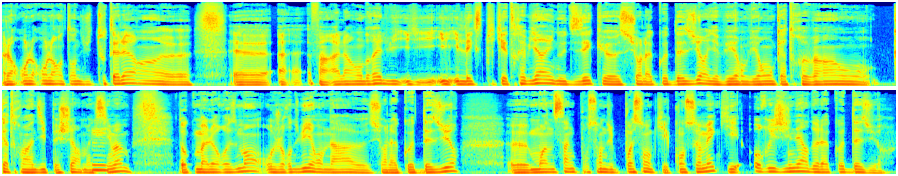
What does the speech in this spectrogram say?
Alors on, l'a entendu tout à l'heure. Hein, euh, euh, enfin Alain André, lui, il l'expliquait très bien. Il nous disait que sur la Côte d'Azur, il y avait environ 80 ou 90 pêcheurs maximum. Mmh. Donc malheureusement, aujourd'hui, on a euh, sur la Côte d'Azur euh, moins de 5% du poisson qui est consommé, qui est originaire de la Côte d'Azur.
